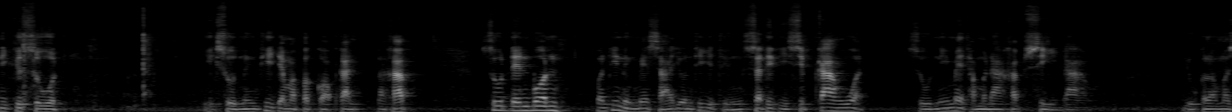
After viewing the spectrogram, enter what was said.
นี่คือสูตร อีกสูตรหนึ่งที่จะมาประกอบกันนะครับ สูตรเด่นบนวันที่ 1 เมษายนที่จะถึงสถิติ 19 งวด สูตรนี้ไม่ธรรมดาครับ 4 ดาวอยู่กับเรามา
